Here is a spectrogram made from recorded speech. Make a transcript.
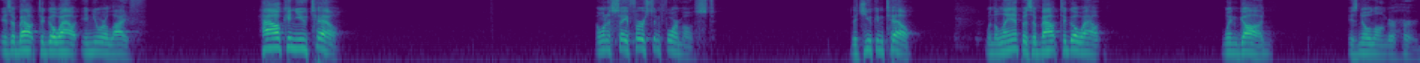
is about to go out in your life? How can you tell I want to say first and foremost that you can tell when the lamp is about to go out when God is no longer heard.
